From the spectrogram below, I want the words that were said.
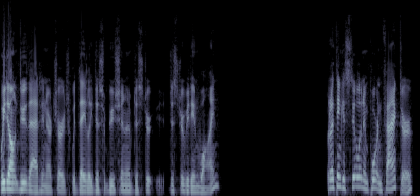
We don't do that in our church with daily distribution of distri- distributing wine. But I think it's still an important factor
